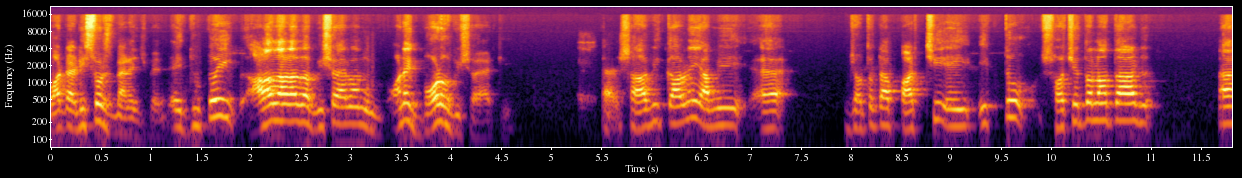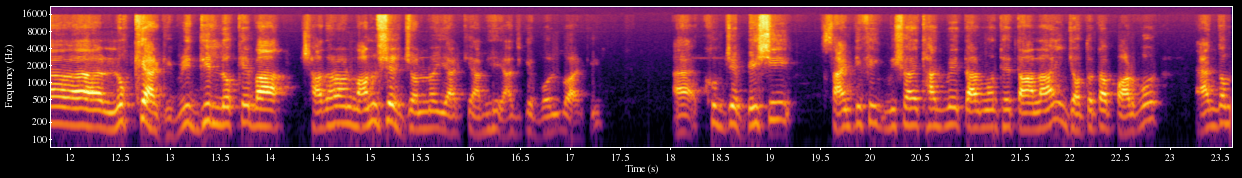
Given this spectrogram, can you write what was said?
ওয়াটার রিসোর্স ম্যানেজমেন্ট। এই দুটোই আলাদা আলাদা বিষয় এবং অনেক বড় বিষয় আর কি। স্বাভাবিক কারণেই আমি যতটা পারছি এই একটু সচেতনতার লক্ষ্যে আর কি, বৃদ্ধির লক্ষ্যে বা সাধারণ মানুষের জন্যই আর কি আমি আজকে বলব আর কি। খুব যে বেশি সাইন্টিফিক বিষয় থাকবে তার মধ্যে তা নয়, যতটা পারব একদম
